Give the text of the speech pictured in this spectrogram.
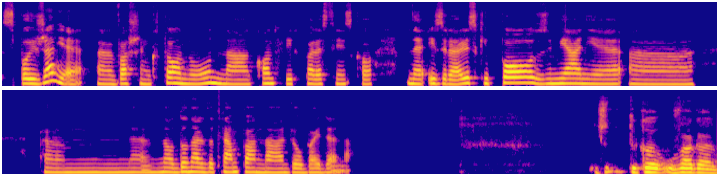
spojrzenie Waszyngtonu na konflikt palestyńsko-izraelski po zmianie no, Donalda Trumpa na Joe Bidena. Tylko uwaga,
